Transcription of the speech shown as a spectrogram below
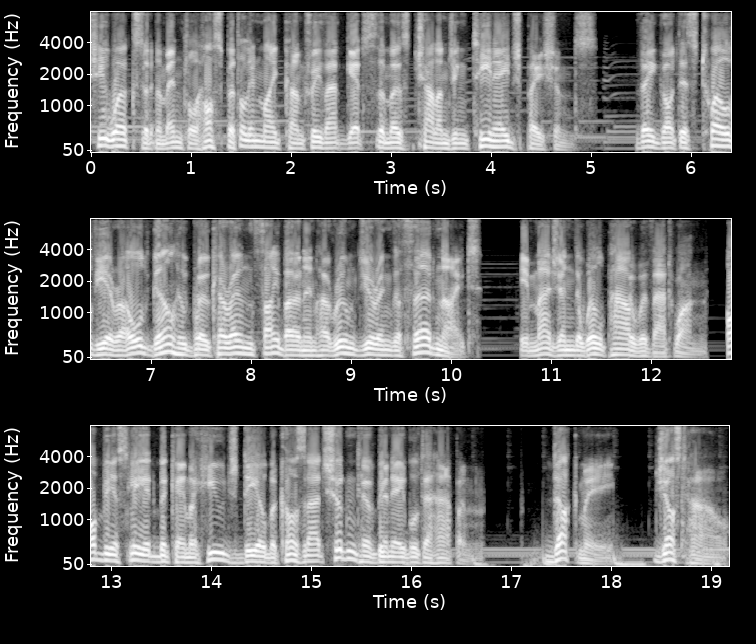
She works at the mental hospital in my country that gets the most challenging teenage patients. They got this 12 year old girl who broke her own thigh bone in her room during the third night. Imagine the willpower with that one. Obviously it became a huge deal because that shouldn't have been able to happen. Duck me. Just how?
